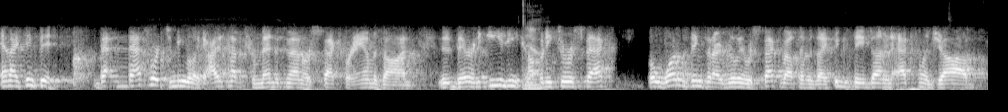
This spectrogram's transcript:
And I think that, that that's where, to me, like I have a tremendous amount of respect for Amazon. They're an easy company yeah. to respect but one of the things that I really respect about them is I think that they've done an excellent job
